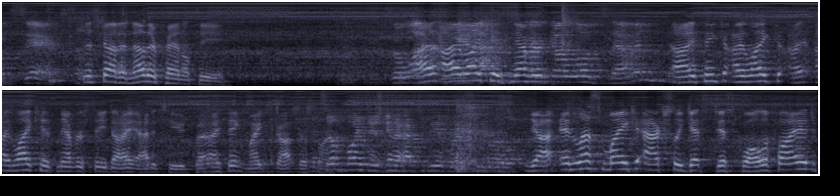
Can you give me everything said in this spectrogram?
load Six. Just got another penalty. So what? I- I yeah, like his never- he's Got to load seven. I think I like I, I like his never say die attitude, but I think Mike's got this At one. At some point, there's gonna have to be a mercy rule. Yeah, unless Mike actually gets disqualified,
